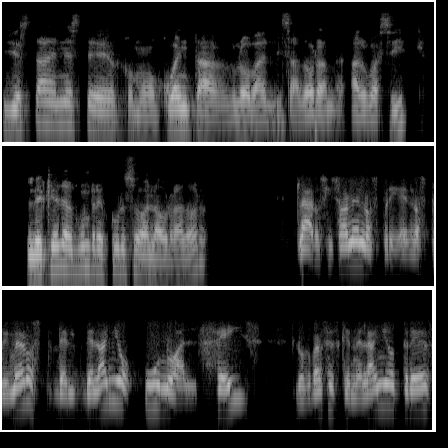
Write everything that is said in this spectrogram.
y está en este como cuenta globalizadora, algo así, ¿le queda algún recurso al ahorrador? Claro, si son en los, en los primeros, del, del año 1 al 6, lo que pasa es que en el año 3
